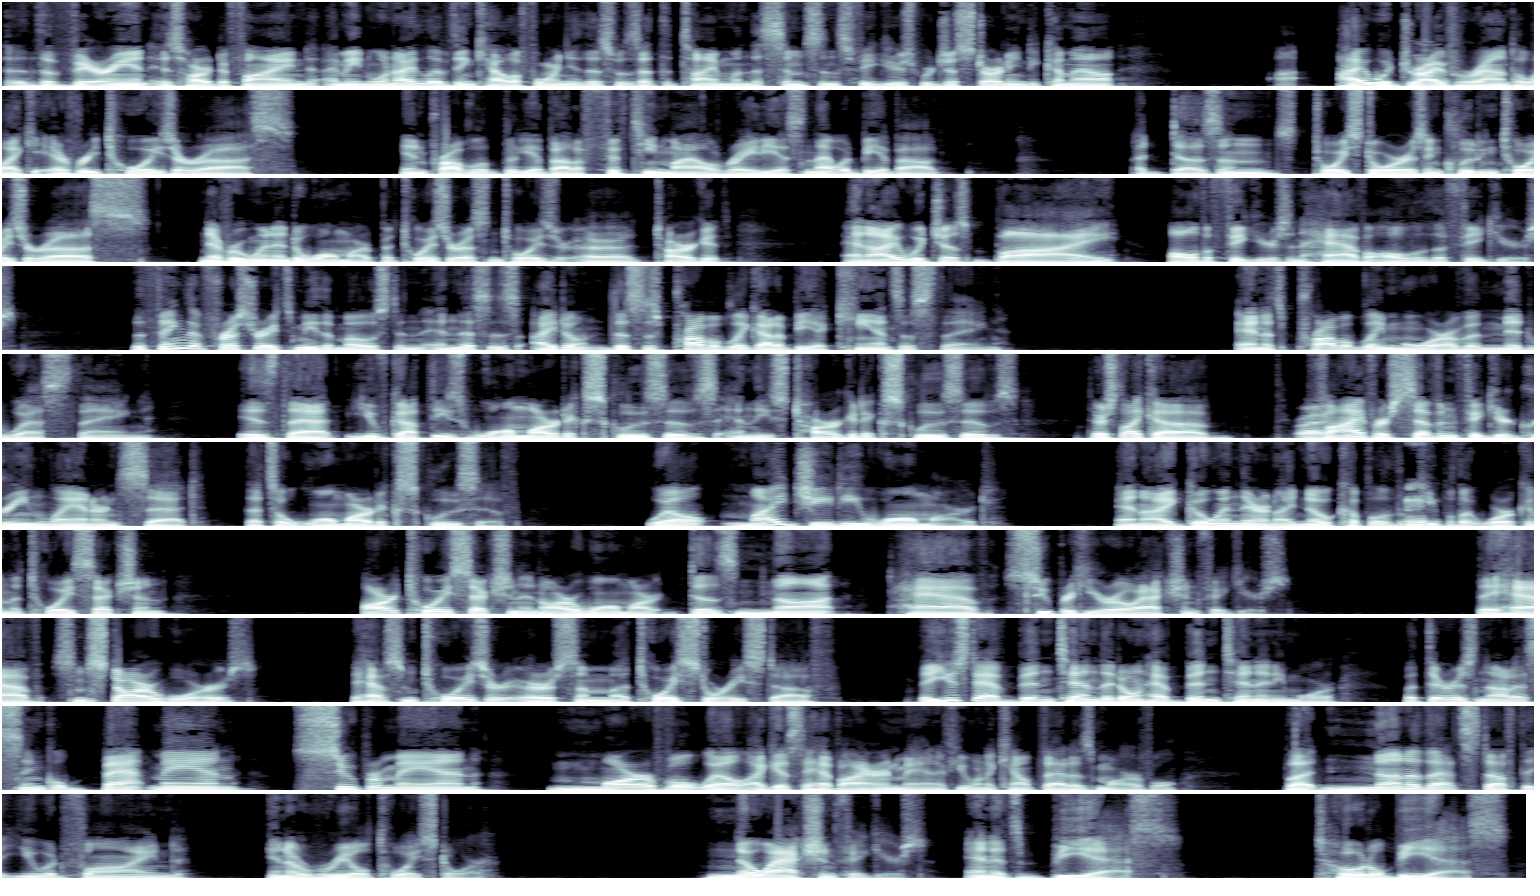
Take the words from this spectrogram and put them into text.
the variant is hard to find. I mean, when I lived in California, this was at the time when the Simpsons figures were just starting to come out. I- I would drive around to like every Toys R Us in probably about a 15 mile radius, and that would be about a dozen toy stores, including Toys R Us. Never went into Walmart, but Toys R Us and Toys R- uh, Target, and I would just buy all the figures and have all of the figures. The thing that frustrates me the most, and, and this is I don't this has probably got to be a Kansas thing, and it's probably more of a Midwest thing, is that you've got these Walmart exclusives and these Target exclusives. There's like a Right. five or seven figure Green Lantern set that's a Walmart exclusive. Well, my GD Walmart, and I go in there and I know a couple of the Mm. people that work in the toy section. Our toy section in our Walmart does not have superhero action figures. They have some Star Wars. They have some toys or, or some uh, Toy Story stuff. They used to have Ben 10. They don't have Ben 10 anymore. But there is not a single Batman, Superman, Marvel. Well, I guess they have Iron Man if you want to count that as Marvel. But none of that stuff that you would find in a real toy store. No action figures. And it's BS. Total BS.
